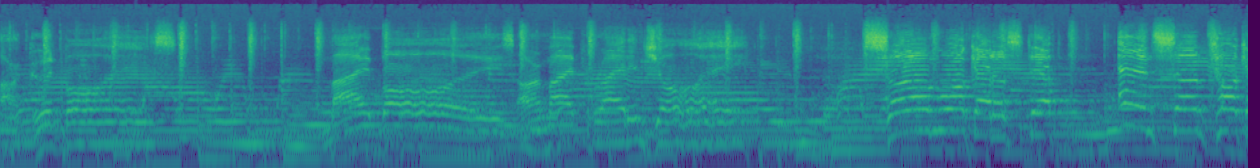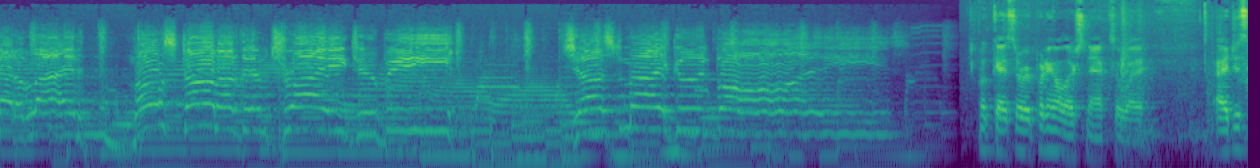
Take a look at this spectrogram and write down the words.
are good boys. My boys are my pride and joy. Some walk out of step and some talk out of line. Most all of them trying to be just my good boys. Okay, so we're putting all our snacks away. I just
